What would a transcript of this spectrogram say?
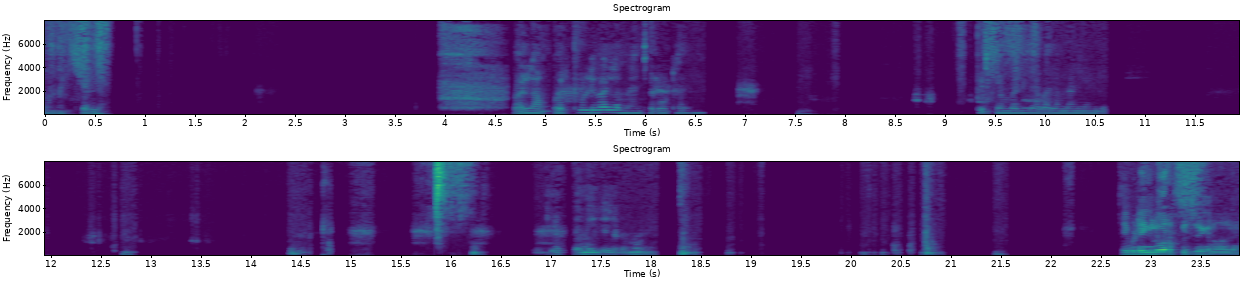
ഉണക്കല്ലേ വെള്ളം ഒരു തുള്ളി വെള്ളം നനച്ചിട്ടോട്ടായിരുന്നു പിരിക്കാൻ പറ്റില്ല വെള്ളം നനയുണ്ട്. എവിടെയെങ്കിലും ഉറപ്പിച്ച് വെക്കണം അല്ലേ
